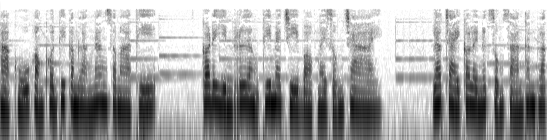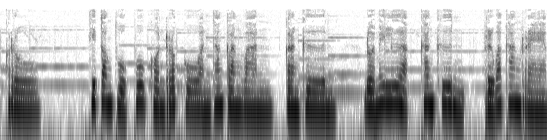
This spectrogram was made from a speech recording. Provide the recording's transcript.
หากหูของคนที่กำลังนั่งสมาธิ ก็ได้ยินเรื่องที่แม่ชีบอกในสมชาย แล้วใจก็เลยนึกสงสารท่านพระครู ที่ต้องถูกผู้คนรบกวนทั้งกลางวัน กลางคืน โดยไม่เลือกข้างขึ้น หรือว่าข้างแรม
